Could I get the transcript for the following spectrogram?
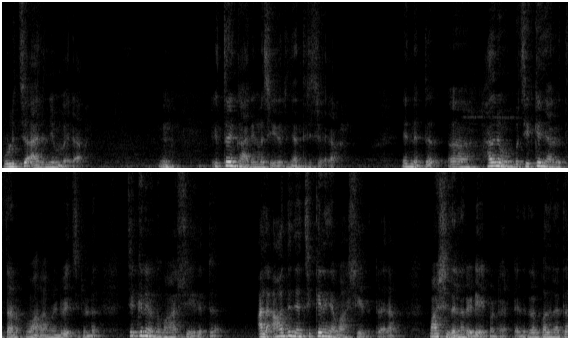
പുളിച്ച് അരിഞ്ഞും വരാം. ഇത്രയും കാര്യങ്ങൾ ചെയ്തിട്ട് ഞാൻ തിരിച്ചു വരാം. എന്നിട്ട് അതിനു മുമ്പ് ചിക്കൻ ഞാനെടുത്ത് തണുപ്പ് മാറാൻ വേണ്ടി വെച്ചിട്ടുണ്ട്. ചിക്കനെ ഒന്ന് വാഷ് ചെയ്തിട്ട് അല്ല ആദ്യം ഞാൻ ചിക്കനെ ഞാൻ വാഷ് ചെയ്തിട്ട് വരാം. വാഷ് ചെയ്തെല്ലാം റെഡി ആയിക്കൊണ്ട് വരട്ടെ. എന്നിട്ട് നമുക്കതിനകത്ത്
